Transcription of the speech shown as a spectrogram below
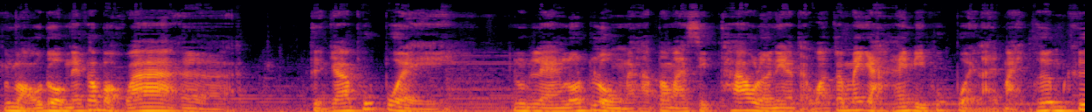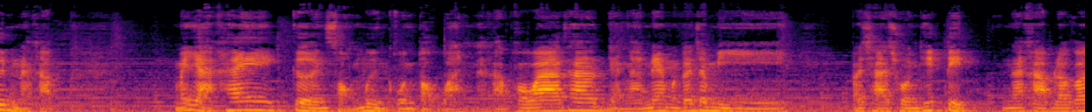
คุณหมออุดมเนี่ยก็บอกว่าเออถึงจะผู้ป่วยรุนแรงลดลงนะครับ ประมาณ 10 เท่าแล้วเนี่ยแต่ว่าก็ไม่อยากให้มีผู้ป่วยรายใหม่เพิ่มขึ้นนะครับ ไม่อยากให้เกิน 20,000 คนต่อวันนะครับ เพราะว่าถ้าอย่างนั้นเนี่ยมันก็จะมีประชาชนที่ติดนะครับ แล้วก็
